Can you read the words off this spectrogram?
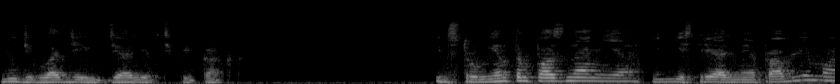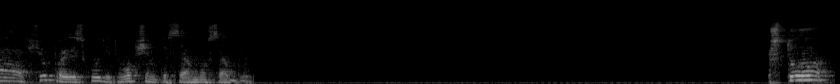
люди владеют диалектикой как инструментом познания, и есть реальная проблема, все происходит, в общем-то, само собой. Что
